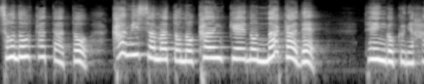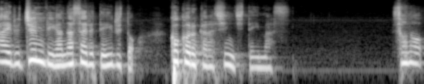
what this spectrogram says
その方と神様との関係の中で天国に入る準備がなされていると心から信じています。その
